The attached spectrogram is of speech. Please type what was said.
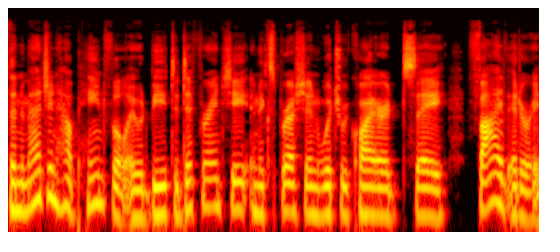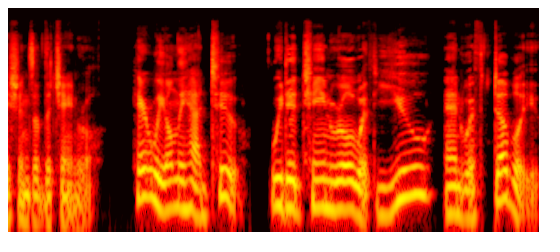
then imagine how painful it would be to differentiate an expression which required, say, 5 iterations of the chain rule. Here we only had 2. We did chain rule with u and with w.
